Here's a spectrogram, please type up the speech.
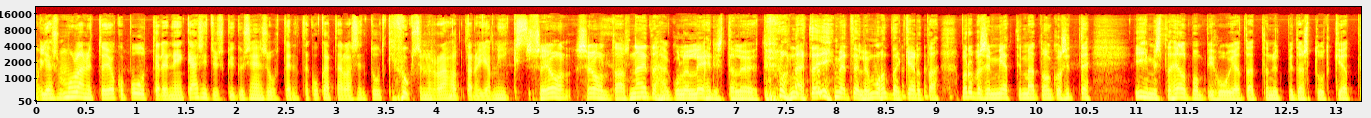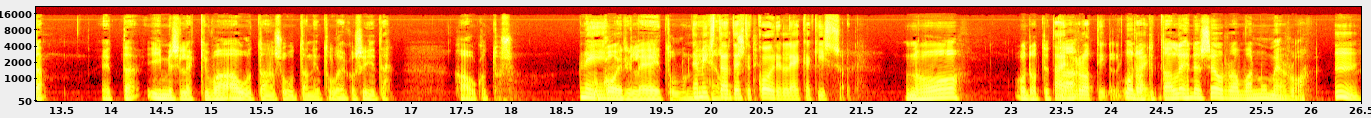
jos mulla nyt on joku puutteellinen käsityskyky sen suhteen, että kuka tällaisen tutkimuksen on rahoittanut ja miksi. Se on, se on taas, näitähän kuule lehdistä löytyy, on näitä ihmetellyt monta kertaa. Mä rupesin miettimään, että onko sitten ihmistä helpompi huijata, että nyt pitäisi tutkia, että, että ihmisillekin vaan autaan suuta, niin tuleeko siitä haukotus. Niin. Kun koirille ei tullut Ja niin miksi tämä on tehty koirille eikä kissoille? No, odotetaan, tai rotille. odotetaan tai... lehden seuraavaa numeroa. Mm.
